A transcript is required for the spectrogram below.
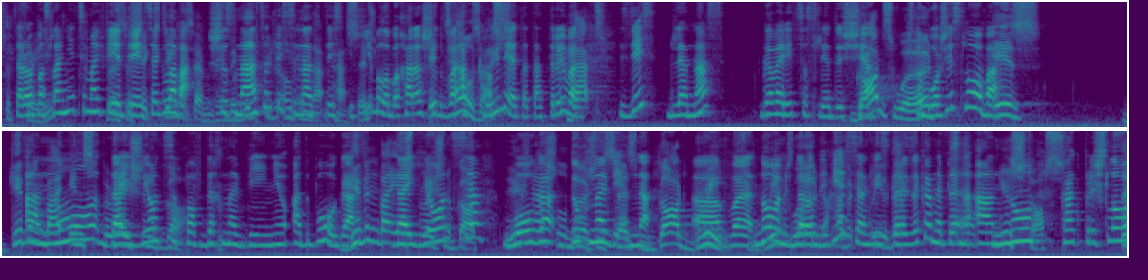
второе послание Тимофея, 3 глава, 16-17 стихи, было бы хорошо, чтобы вы открыли этот отрывок. Здесь для нас говорится следующее, что Божье Слово оно дается по вдохновению от Бога, дается Бога вдохновенно. А, в новой международной версии английского языка написано «оно как пришло,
